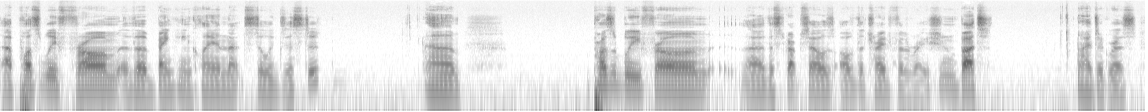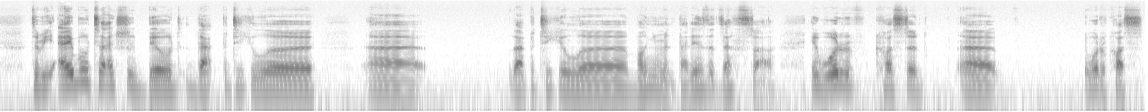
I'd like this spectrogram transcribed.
uh, possibly from the banking clan that still existed, um, possibly from uh, the scrap sales of the Trade Federation, but I digress. To be able to actually build that particular. Uh, that particular monument that is the Death Star, it would have costed uh, it would have cost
